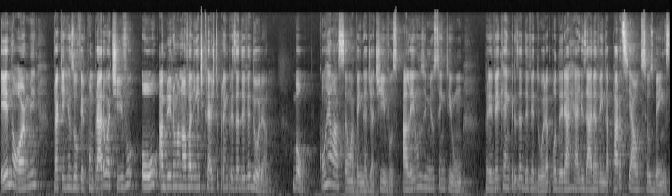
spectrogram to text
enorme para quem resolver comprar o ativo ou abrir uma nova linha de crédito para a empresa devedora. Bom, com relação à venda de ativos, a Lei 11.101 prevê que a empresa devedora poderá realizar a venda parcial de seus bens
